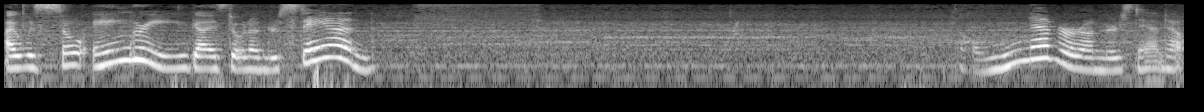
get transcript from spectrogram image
I was so angry. You guys don't understand. I'll never understand how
